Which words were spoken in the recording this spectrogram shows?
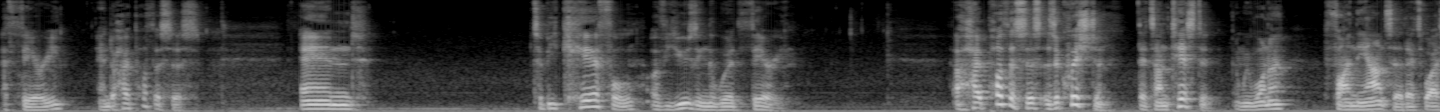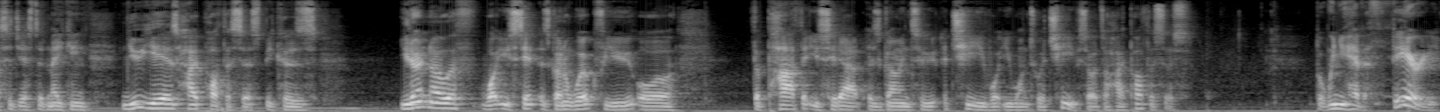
a theory and a hypothesis. And to be careful of using the word theory. A hypothesis is a question that's untested, and we want to find the answer. That's why I suggested making New Year's hypothesis because you don't know if what you set is going to work for you or the path that you set out is going to achieve what you want to achieve. So it's a hypothesis. But when you have a theory,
